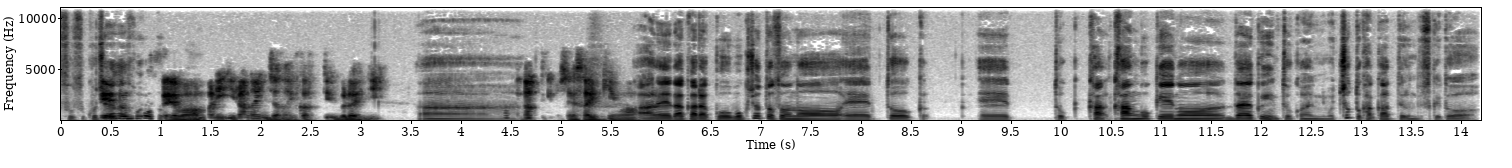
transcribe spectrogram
そうそうこちらが構成はあんまりいらないんじゃないかっていうぐらいにあー。なってきましたね、最近は。あれだからこう僕ちょっとそのえーっとかえーっとか看護系の大学院とかにもちょっと関わってるんですけど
